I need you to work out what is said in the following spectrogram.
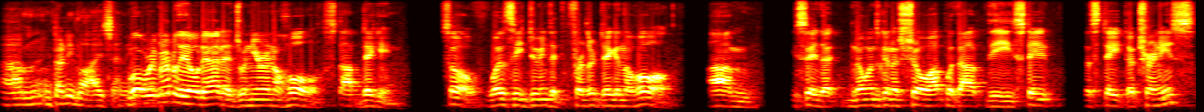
um, but he lies anyway. Well, remember the old adage when you're in a hole, stop digging. So, what is he doing to further dig in the hole? Um, he's saying that no one's going to show up without the state, the state attorneys,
